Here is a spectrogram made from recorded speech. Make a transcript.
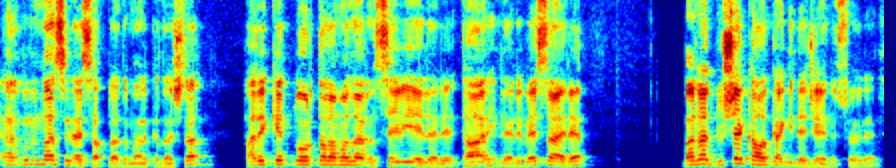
Yani bunu nasıl hesapladım arkadaşlar? Hareketli ortalamaların seviyeleri, tarihleri vesaire bana düşe kalka gideceğini söyledi.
